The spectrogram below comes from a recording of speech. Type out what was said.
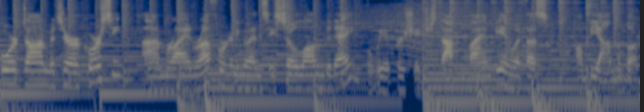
for Dawn Mattera Corsi, I'm Ryan Ruff. We're going to go ahead and say so long today, but we appreciate you stopping by and being with us on Beyond the Book.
